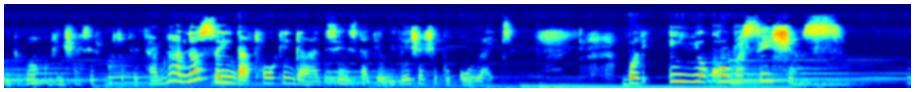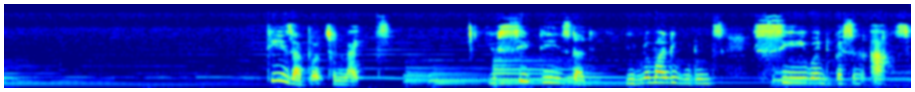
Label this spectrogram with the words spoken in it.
with wrong relationships most of the time. Now, I'm not saying that talking guarantees that your relationship will go right, but in your conversations, things are brought to light. You see things that you normally wouldn't see when the person acts.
